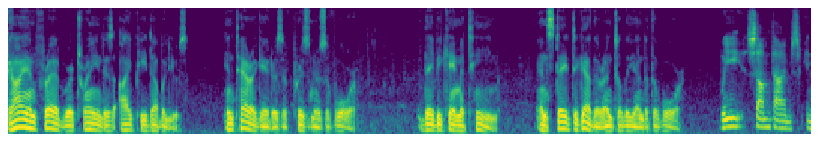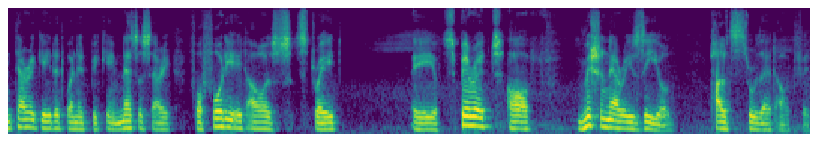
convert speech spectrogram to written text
Guy and Fred were trained as IPWs, interrogators of prisoners of war. They became a team and stayed together until the end of the war. We sometimes interrogated when it became necessary for 48 hours straight. A spirit of missionary zeal pulsed through that outfit.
